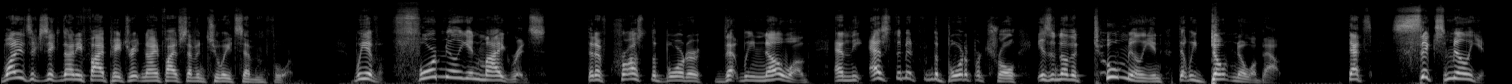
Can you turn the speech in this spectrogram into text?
1 95 Patriot 957 2874. We have 4 million migrants that have crossed the border that we know of, and the estimate from the Border Patrol is another 2 million that we don't know about. That's 6 million.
